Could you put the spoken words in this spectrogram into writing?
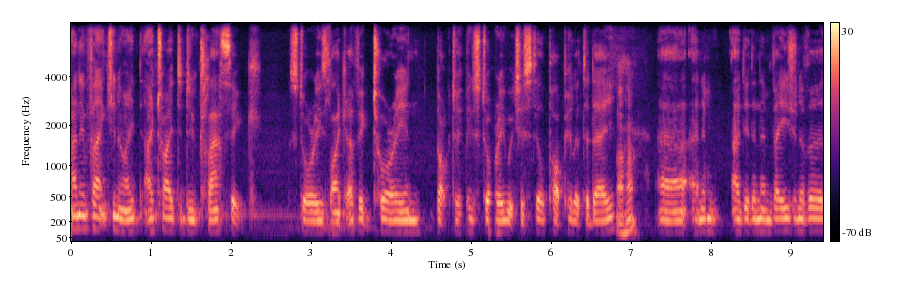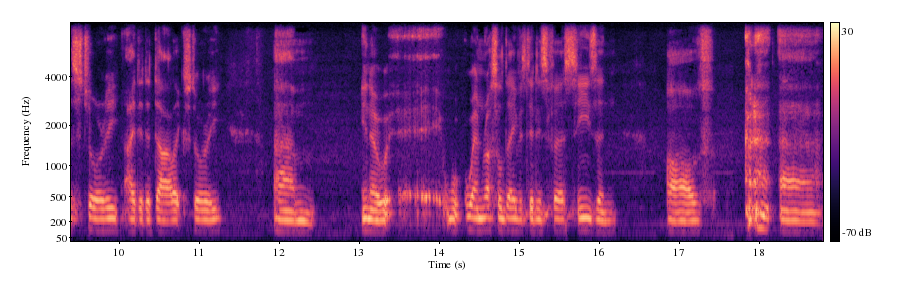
and in fact, you know, I, I tried to do classic stories like a Victorian Doctor Who story, which is still popular today. Uh huh. Uh, and I did an Invasion of Earth story. I did a Dalek story. Um, you know, eh, when Russell Davies did his first season of uh,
